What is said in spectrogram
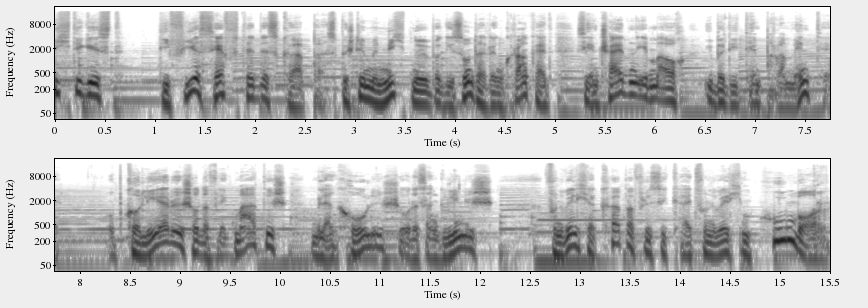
Wichtig ist, die vier Säfte des Körpers bestimmen nicht nur über Gesundheit und Krankheit, sie entscheiden eben auch über die Temperamente. Ob cholerisch oder phlegmatisch, melancholisch oder sanguinisch, von welcher Körperflüssigkeit, von welchem Humor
